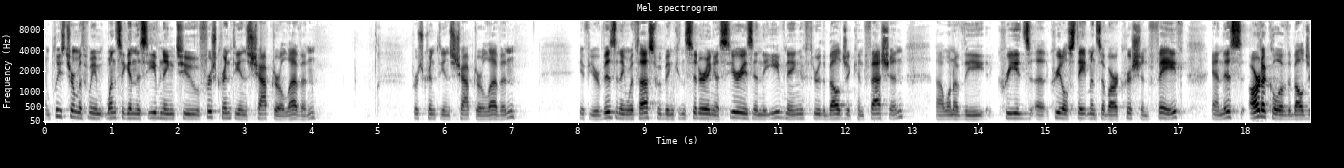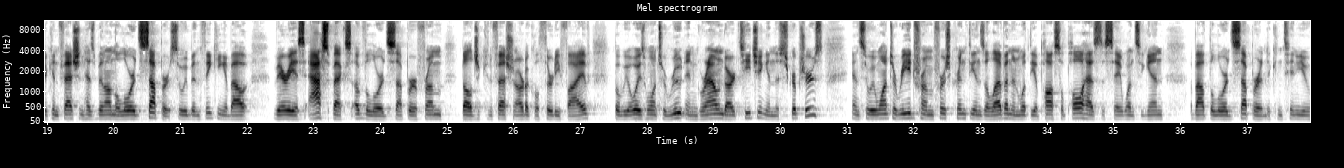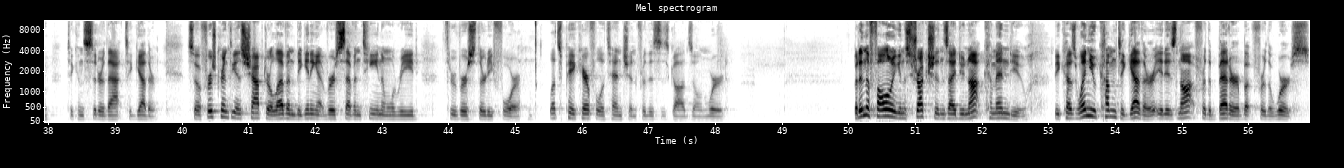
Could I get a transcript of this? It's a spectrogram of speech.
And please turn with me once again this evening to 1 Corinthians chapter 11. 1 Corinthians chapter 11. If you're visiting with us, we've been considering a series in the evening through the Belgic Confession, uh, one of the creeds, uh, creedal statements of our Christian faith. And this article of the Belgic Confession has been on the Lord's Supper. So we've been thinking about various aspects of the Lord's Supper from Belgic Confession, Article 35. But we always want to root and ground our teaching in the Scriptures. And so we want to read from 1 Corinthians 11 and what the Apostle Paul has to say once again about the Lord's Supper and to continue to consider that together. So 1 Corinthians chapter 11, beginning at verse 17, and we'll read through verse 34. Let's pay careful attention, for this is God's own word. But in the following instructions, I do not commend you, because when you come together, it is not for the better, but for the worse.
